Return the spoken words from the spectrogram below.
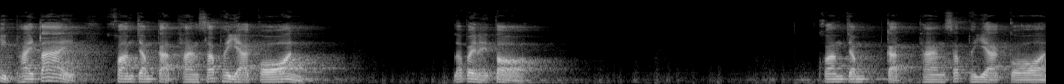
กิจภายใต้ ความจำกัดทางทรัพยากร แล้วไปไหนต่อ ความจำกัดทางทรัพยากร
